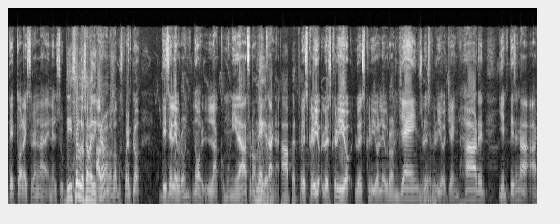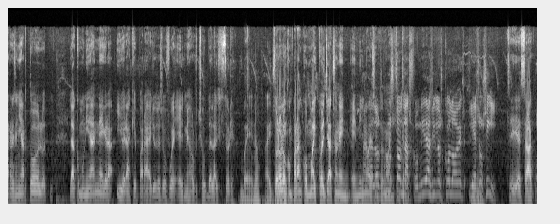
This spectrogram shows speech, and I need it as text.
de toda la historia en, la, en el Super ¿Dicen los americanos? vamos, por ejemplo, Dice LeBron, no, la comunidad afroamericana. Ah, perfecto. Lo escribió, lo escribió, lo escribió LeBron James, lo escribió James Harden y empiezan a, reseñar todo la comunidad negra y verá que para ellos eso fue el mejor show de la historia. Bueno, ahí Solo lo comparan con Michael Jackson en, en 1993. las comidas y los colores y eso sí. Sí, exacto.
